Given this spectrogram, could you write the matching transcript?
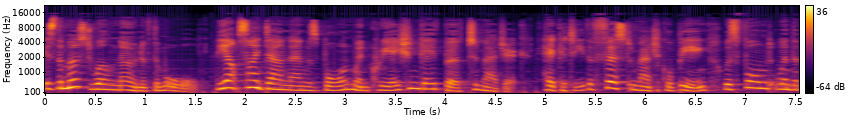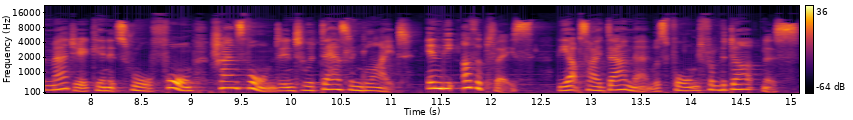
is the most well known of them all. The Upside Down Man was born when creation gave birth to magic. Hecate, the first magical being, was formed when the magic in its raw form transformed into a dazzling light. In the other place, the upside down man was formed from the darkness,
